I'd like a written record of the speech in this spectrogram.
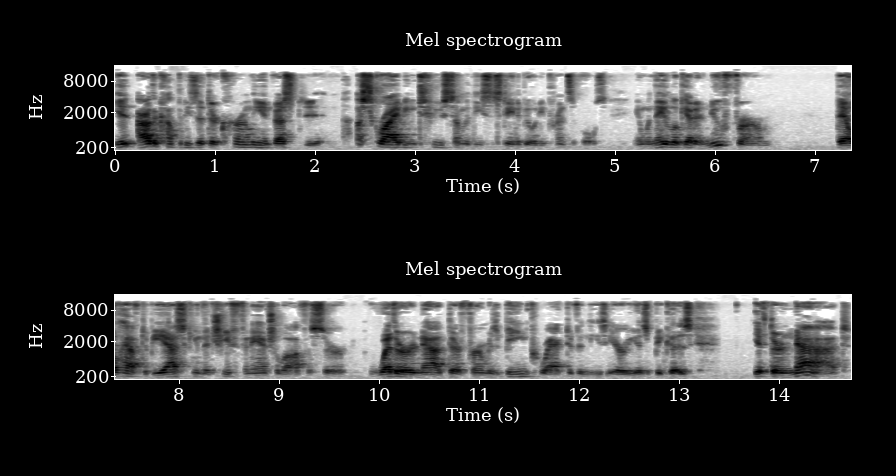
it, are the companies that they're currently invested in ascribing to some of these sustainability principles. And when they look at a new firm, they'll have to be asking the chief financial officer whether or not their firm is being proactive in these areas because if they're not,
